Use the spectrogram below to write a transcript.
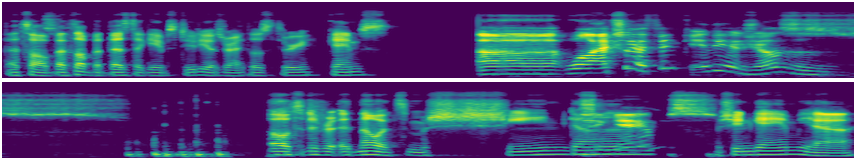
That's all. That's all Bethesda Game Studios, right? Those three games. Uh, well, actually, I think Indiana Jones is Oh, it's a different. No, it's Machine Gun. Machine Games. Machine Game. Yeah.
